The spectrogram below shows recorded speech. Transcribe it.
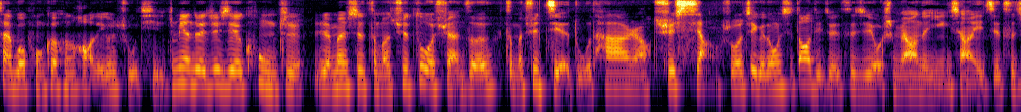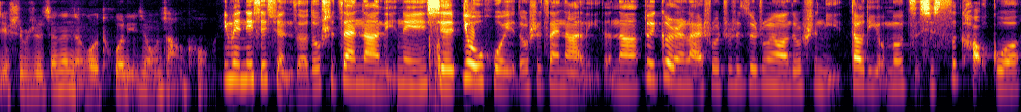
赛博朋克很好的一个主题，面对这些控制，人们是怎么去做选择，怎么去解读它，然后去想说这个东西到底对自己有什么样的影响，以及自己是不是真的能够脱离这种掌控。因为那些选择都是在那里，那一些诱惑也都是在那里的。那对个人来说，就是最重要的，就是你到底有没有仔细思考过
